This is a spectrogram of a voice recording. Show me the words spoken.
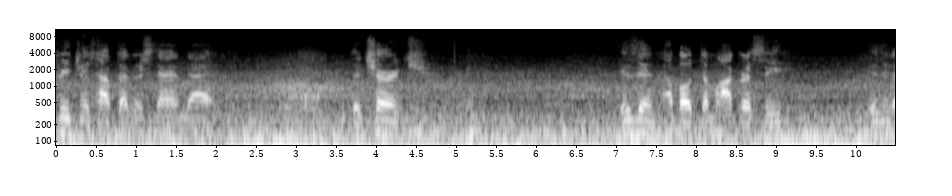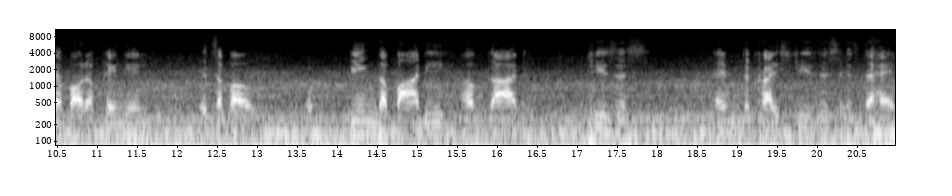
creatures have to understand that the church isn't about democracy, isn't about opinion, it's about being the body of God, Jesus, and the Christ Jesus is the head.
